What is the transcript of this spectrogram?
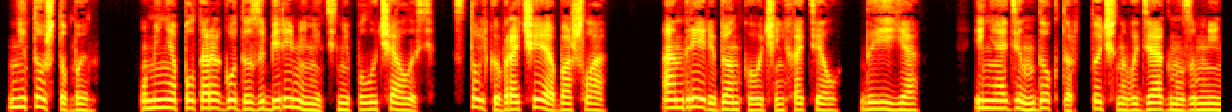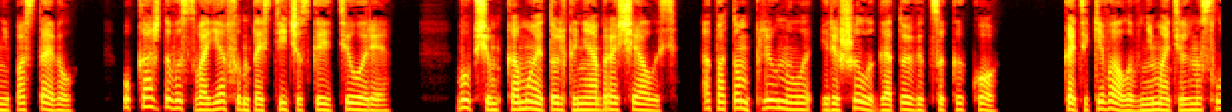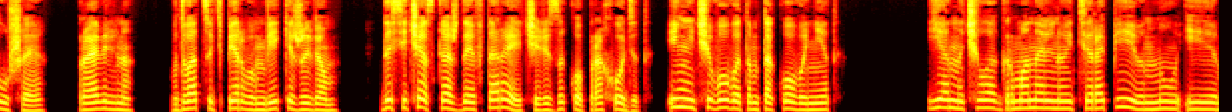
Не то чтобы. У меня полтора года забеременеть не получалось. Столько врачей обошла. Андрей ребенка очень хотел, да и я. И ни один доктор точного диагноза мне не поставил. У каждого своя фантастическая теория. В общем, к кому я только не обращалась, а потом плюнула и решила готовиться к ЭКО. Катя кивала, внимательно слушая. «Правильно, в 21 веке живем. Да сейчас каждая вторая через ЭКО проходит, и ничего в этом такого нет. Я начала гормональную терапию, ну и...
